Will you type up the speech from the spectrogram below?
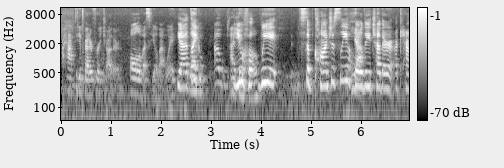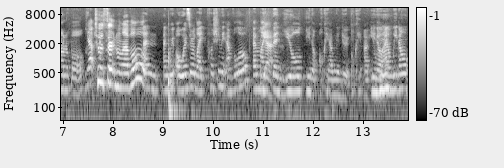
have to get better for each other. All of us feel that way. Yeah, it's like, uh, you ho- so. we subconsciously Yeah. hold each other accountable Yeah. to a certain level. And and we always are like pushing the envelope, and like Yeah. then you'll you know okay I'm gonna do it okay uh, you know Mhm. and we don't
